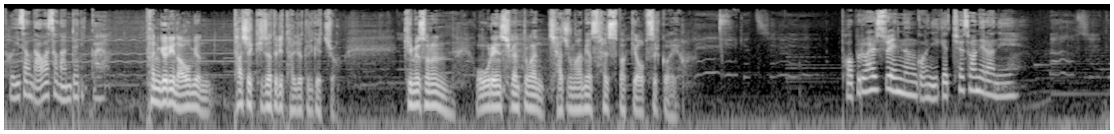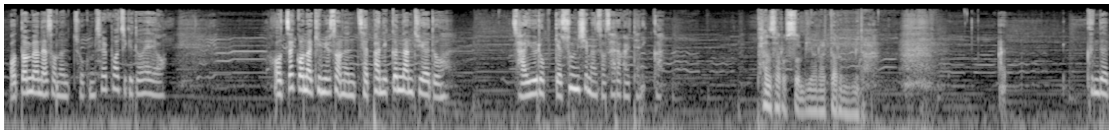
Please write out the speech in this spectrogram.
더 이상 나와선 안 되니까요. 판결이 나오면 다시 기자들이 달려들겠죠. 김효선은 오랜 시간 동안 자중하며 살 수밖에 없을 거예요. 법으로 할 수 있는 건 이게 최선이라니. 어떤 면에서는 조금 슬퍼지기도 해요. 어쨌거나 김유선은 재판이 끝난 뒤에도 자유롭게 숨 쉬면서 살아갈 테니까. 판사로서 미안할 따름입니다. 아, 근데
